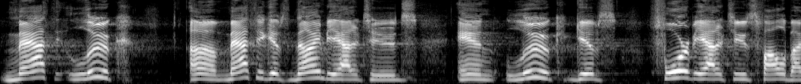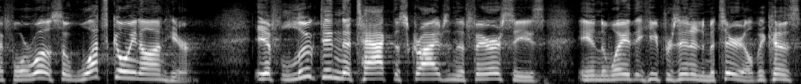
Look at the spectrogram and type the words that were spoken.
Matthew, Luke, um, Matthew gives nine Beatitudes, and Luke gives four Beatitudes followed by four woes. So, what's going on here? if Luke didn't attack the scribes and the Pharisees in the way that he presented the material, because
